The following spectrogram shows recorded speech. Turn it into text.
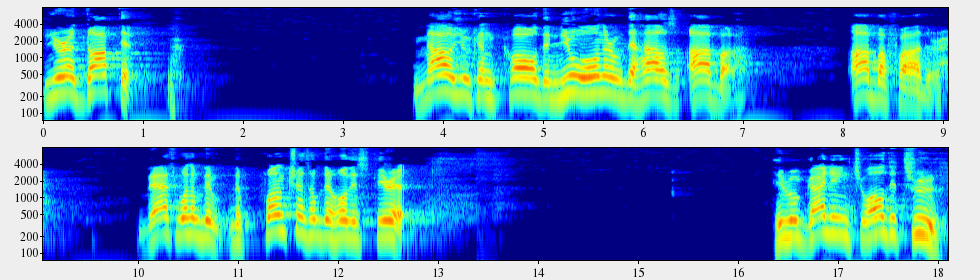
You're adopted. now you can call the new owner of the house Abba. Abba Father. That's one of the, the functions of the Holy Spirit. He will guide you into all the truth.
